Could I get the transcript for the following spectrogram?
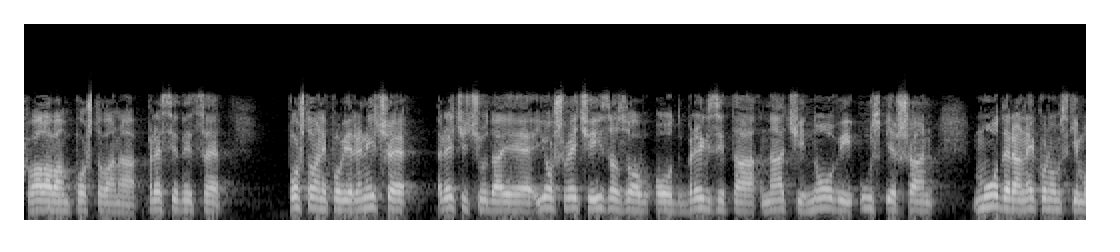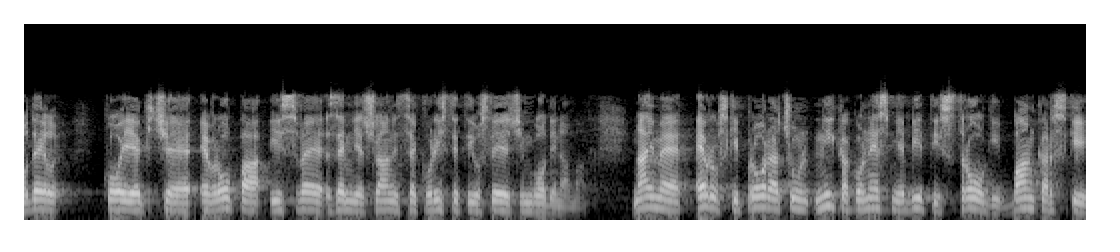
hvala vam poštovana predsjednice. Poštovani povjereniče, reći ću da je još veći izazov od Brexita naći novi, uspješan, moderan ekonomski model kojeg će Europa i sve zemlje članice koristiti u sljedećim godinama. Naime, europski proračun nikako ne smije biti strogi, bankarski,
